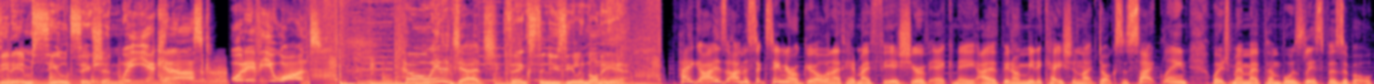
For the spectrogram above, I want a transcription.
ZM sealed section. where you can ask whatever you want. Who are we to judge? Thanks to New Zealand On Air. Hey guys, I'm a 16 year old girl and I've had my fair share of acne. I have been on medication like doxycycline, which made my pimples less visible.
